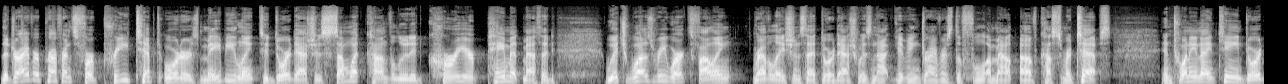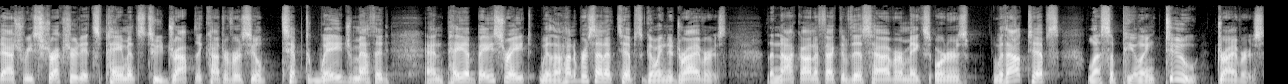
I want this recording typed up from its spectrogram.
The driver preference for pre tipped orders may be linked to DoorDash's somewhat convoluted courier payment method, which was reworked following revelations that DoorDash was not giving drivers the full amount of customer tips. In 2019, DoorDash restructured its payments to drop the controversial tipped wage method and pay a base rate with 100% of tips going to drivers. The knock on effect of this, however, makes orders without tips less appealing to drivers.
